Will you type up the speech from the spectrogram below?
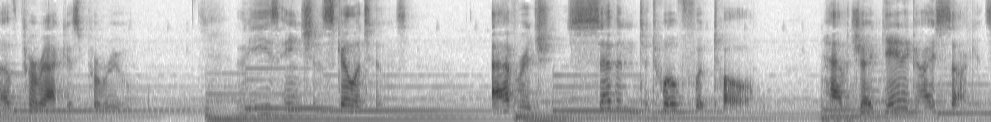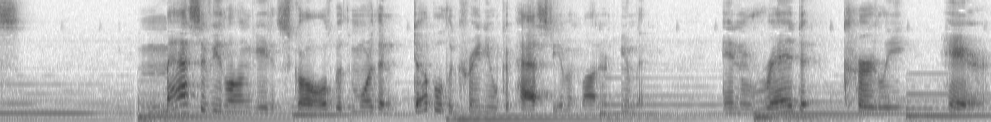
of Paracas, Peru. These ancient skeletons average 7 to 12 foot tall, have gigantic eye sockets, massive elongated skulls with more than double the cranial capacity of a modern human, and red curly hair.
